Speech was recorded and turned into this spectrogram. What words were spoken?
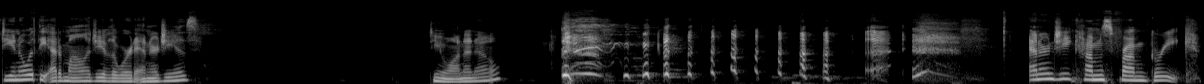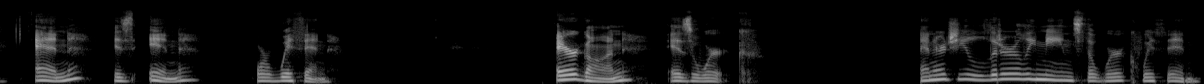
Do you know what the etymology of the word energy is? Do you want to know? Energy comes from Greek. En is in or within. Ergon is work. Energy literally means the work within.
